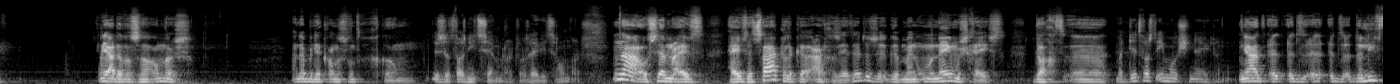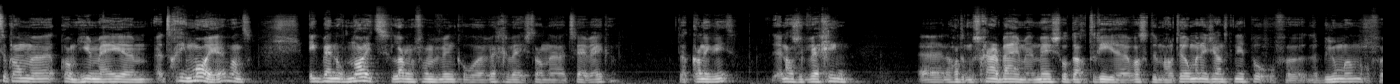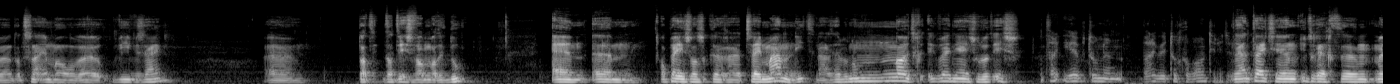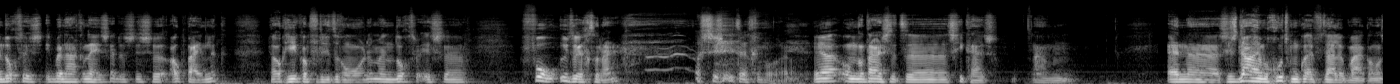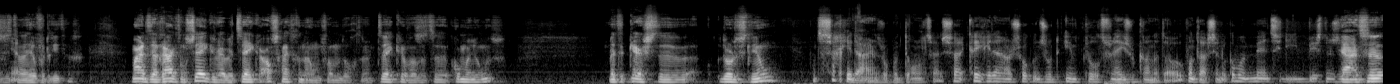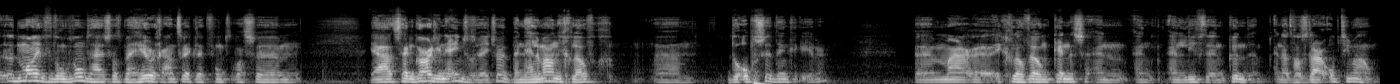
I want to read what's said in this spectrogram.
ja, dat was uh, anders. En daar ben ik anders van teruggekomen. Dus dat was niet Semler, het was heel iets anders. Nou, Sam heeft, heeft het zakelijke aangezet. Hè? Dus ik, mijn ondernemersgeest dacht... eh, Maar dit was het emotionele. Ja, het, het, de liefde kwam, eh, kwam hiermee. ehm, het ging mooi, hè? Want ik ben nog nooit langer van mijn winkel eh, weg geweest dan twee weken. Dat kan ik niet. En als ik wegging, dan had ik mijn schaar bij me. En meestal dag drie was ik de hotelmanager aan het knippen. Of de buurman. Of, dat is nou eenmaal wie we zijn. Dat, dat is wat ik doe. En ehm, opeens was ik er eh, twee maanden niet. Nou, dat heb ik nog nooit... Ik weet niet eens hoe dat is. Want je hebt toen een, waar heb je toen gewoond in Ja, een tijdje in Utrecht. eh, mijn dochter is, ik ben Hagenees, hè, dus het is eh, ook pijnlijk. Ja, ook hier kan ik verdrietig om worden. Mijn dochter is eh, vol Utrechtenaar. Was ze is in Utrecht geboren. Ja, omdat daar is het ziekenhuis. Ehm, en ze is nou helemaal goed, moet ik even duidelijk maken, anders is het Ja. wel heel verdrietig. Maar het raakt ons zeker. We hebben twee keer afscheid genomen van mijn dochter. Twee keer was het, kom maar jongens. Met de kerst eh, door de sneeuw. Wat zag je daar in het McDonald's? hè? Kreeg je daar dus ook een soort impuls van, hé, zo kan het ook? Want daar zijn ook allemaal mensen die business Ja, het, mooie van het Rondhuis, wat mij heel erg aantrekkelijk vond, was... ehm, ja, het zijn Guardian Angels, weet je wel. Ik ben helemaal niet gelovig. Ehm, de opposite, denk ik eerder. Eh, maar eh, ik geloof wel in kennis en, en, en liefde en kunde. En dat was daar optimaal.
